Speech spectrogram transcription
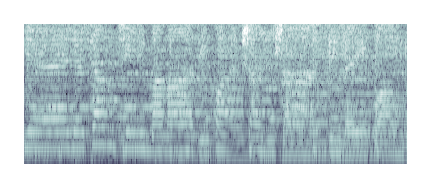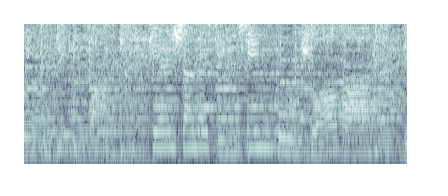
夜夜想起妈妈的话，闪闪的泪光如冰花。天上的星星不说话，地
